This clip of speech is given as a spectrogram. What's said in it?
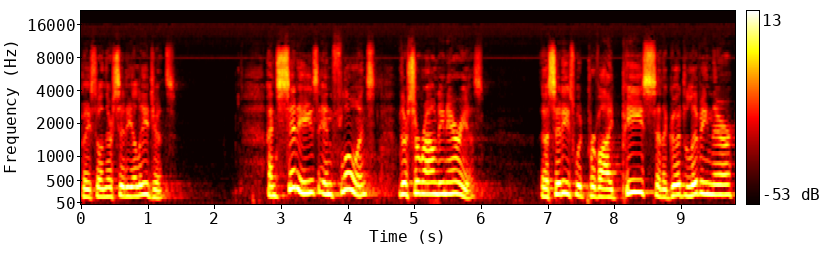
based on their city allegiance. And cities influenced their surrounding areas. The cities would provide peace and a good living there.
